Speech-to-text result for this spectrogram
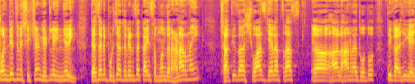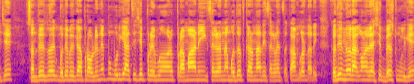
पण जे तिने शिक्षण घेतलं इंजिनिअरिंग त्यासाठी पुढच्या करिअरचा काही संबंध राहणार नाही. छातीचा श्वास घ्यायला त्रास हा लहान वयात होतो ती काळजी घ्यायची. संततीमध्ये मध्ये मध्ये काय प्रॉब्लेम नाही पण मुलगी अतिशय प्रेमळ प्रामाणिक सगळ्यांना मदत करणारी सगळ्यांचं काम करणारी कधी न रागवणारी अशी बेस्ट मुलगी आहे.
